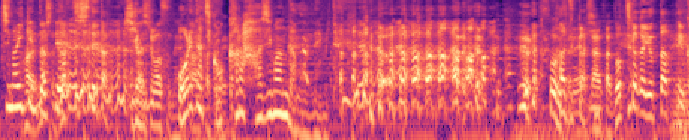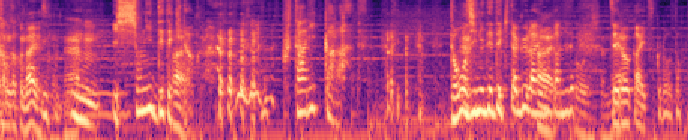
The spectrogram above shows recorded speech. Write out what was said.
致の意見として、はい合致してた気がしますね。俺たちこっ感から始まんだもんねみたいな。そうですね。恥ずかし。い。なんかどっちかが言ったっていう感覚ないですもんね。うん、一緒に出てきたぐらい、二人から同時に出てきたぐらいの感じではいそうでしたね。ゼロ回作ろうと思っ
